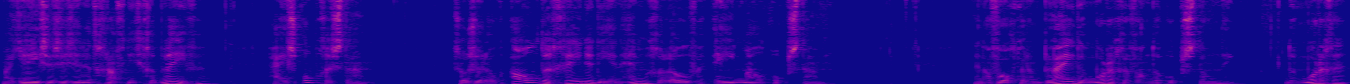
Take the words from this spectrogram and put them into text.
Maar Jezus is in het graf niet gebleven, hij is opgestaan. Zo zullen ook al degenen die in hem geloven eenmaal opstaan. En dan volgt er een blijde morgen van de opstanding, de morgen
